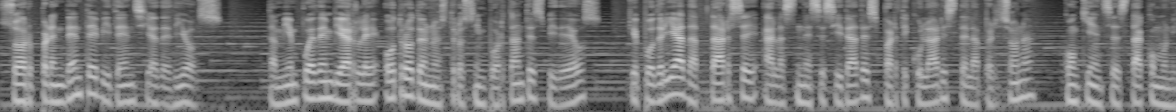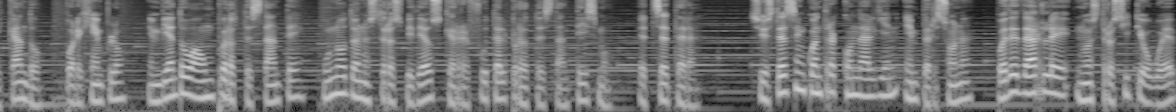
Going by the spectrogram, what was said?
Sorprendente Evidencia de Dios. También puede enviarle otro de nuestros importantes videos que podría adaptarse a las necesidades particulares de la persona con quien se está comunicando. Por ejemplo, enviando a un protestante uno de nuestros videos que refuta el protestantismo, etc. Si usted se encuentra con alguien en persona, puede darle nuestro sitio web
